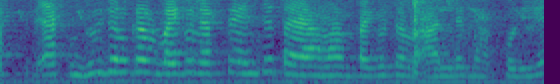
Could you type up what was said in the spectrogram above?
এক এক দুইজনকার বাইগুন একটা এনেছে তাই আমার বাইগুনটা আনলে ভাগ করিয়ে।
